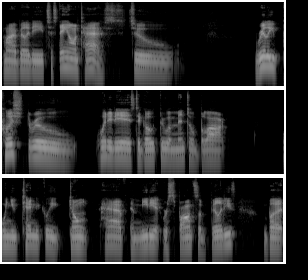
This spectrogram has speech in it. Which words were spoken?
my ability to stay on task, to really push through what it is to go through a mental block when you technically don't have immediate responsibilities, but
